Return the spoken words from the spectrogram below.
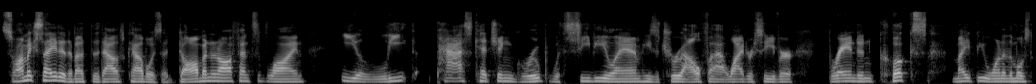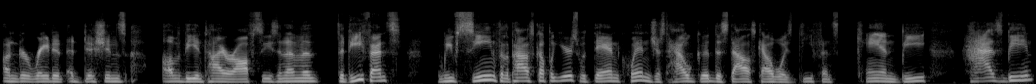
So I'm excited about the Dallas Cowboys, a dominant offensive line, elite pass catching group with CeeDee Lamb. He's a true alpha at wide receiver. Brandin Cooks might be one of the most underrated additions of the entire offseason. And then the defense, we've seen for the past couple years with Dan Quinn just how good this Dallas Cowboys defense can be, has been.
